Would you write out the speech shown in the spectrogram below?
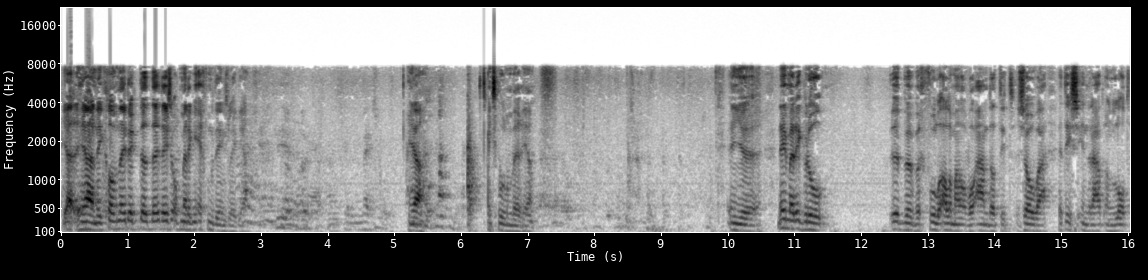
Ja, ja ik geloof nee, dat ik deze opmerking echt moet inslikken. Ja. ja, ik spoel hem weg, ja. En je, nee, maar ik bedoel, we, we, voelen allemaal wel aan dat dit zo waar. Het is inderdaad een lot,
